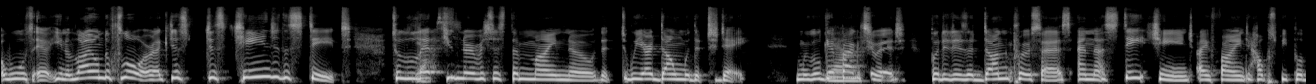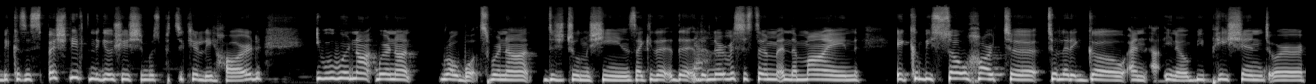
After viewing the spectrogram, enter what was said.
a water. You know, lie on the floor. Like just just change the state to let Yes. your nervous system mind know that we are done with it today. We will get Yeah. back to it, but it is a done process. And that state change, I find, helps people because, especially if the negotiation was particularly hard, we're not we're not robots. We're not digital machines. Like the the, Yeah. the nervous system and the mind, it can be so hard to to let it go and uh, you know be patient or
